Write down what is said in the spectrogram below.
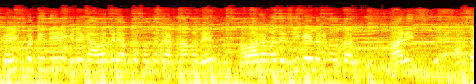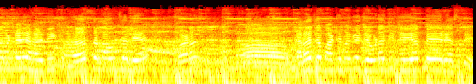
कैक पटीने इकडे गावाकडे आपल्या स्वतःच्या अंगणामध्ये आवारामध्ये जी काही लग्न होतात भारीच आत्ता मंडळी हळदी हळद तर लावून झाली आहे पण घराच्या पाठीमागे जेवणाची जी तयारी असते.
